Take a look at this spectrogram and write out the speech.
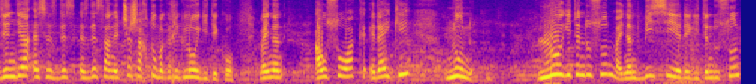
Jendia ez ez, dez, ez dezan etxasartu bakarrik lo egiteko, baina auzoak eraiki nun lo egiten duzun, baina bizi ere egiten duzun,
